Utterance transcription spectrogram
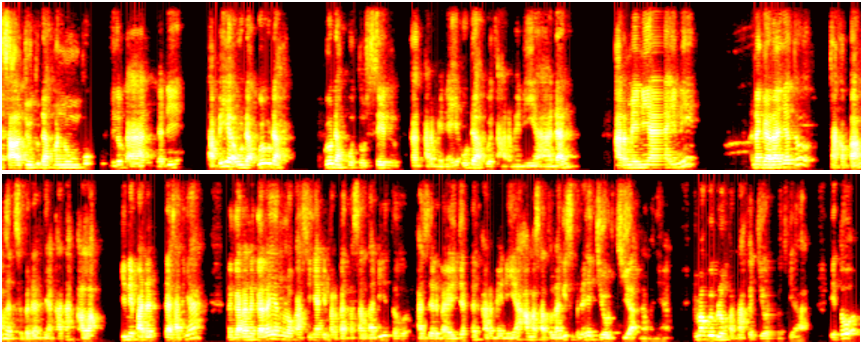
salju tuh udah menumpuk gitu kan. Jadi tapi ya udah gue udah gue udah putusin ke Armenia, ya udah gue ke Armenia dan Armenia ini negaranya tuh cakep banget sebenarnya karena alam ini pada dasarnya negara-negara yang lokasinya di perbatasan tadi itu, Azerbaijan, Armenia, sama satu lagi sebenarnya Georgia namanya. Cuma gue belum pernah ke Georgia. Itu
